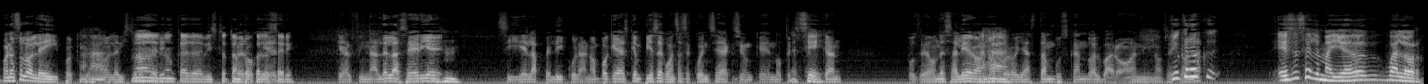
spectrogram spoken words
bueno, eso lo leí porque yo no la he visto No, la serie, nunca he visto tampoco la que- serie. que al final de la serie sigue la película, ¿no? Porque ya es que empieza con esa secuencia de acción que no te Sí. explican pues de dónde salieron, ¿no? Pero ya están buscando al varón y no sé Yo qué creo onda. que ese es el mayor valor.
